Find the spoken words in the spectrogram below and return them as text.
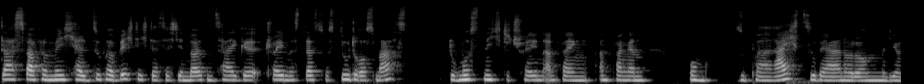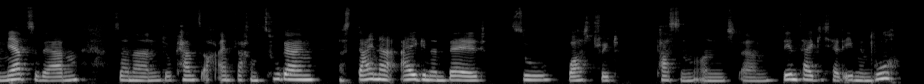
das war für mich halt super wichtig, dass ich den Leuten zeige, Traden ist das, was du draus machst. Du musst nicht zu traden anfangen, anfangen um super reich zu werden oder um Millionär zu werden, sondern du kannst auch einfach einen Zugang aus deiner eigenen Welt zu Wall Street fassen. Und ähm, den zeige ich halt eben im Buch.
